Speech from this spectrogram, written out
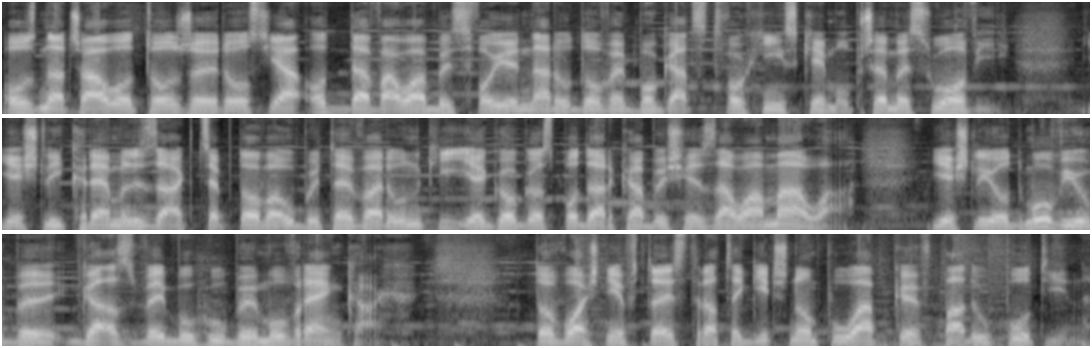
Oznaczało to, że Rosja oddawałaby swoje narodowe bogactwo chińskiemu przemysłowi. Jeśli Kreml zaakceptowałby te warunki, jego gospodarka by się załamała. Jeśli odmówiłby, gaz wybuchłby mu w rękach. To właśnie w tę strategiczną pułapkę wpadł Putin.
